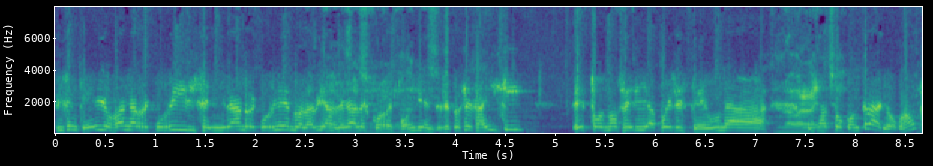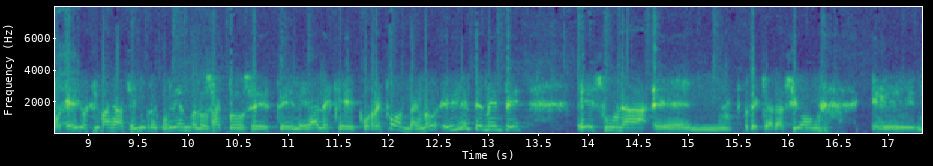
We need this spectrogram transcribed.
dicen que ellos van a recurrir y seguirán recurriendo a las vías legales correspondientes. Entonces ahí sí, esto no sería pues este una, un acto contrario, ¿no? Porque ellos iban a seguir recurriendo a los actos este, legales que correspondan, ¿no? Evidentemente es una em, declaración eh,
